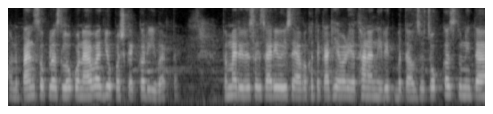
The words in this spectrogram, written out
અને પાંચસો પ્લસ લોકોને આવવા દો પછી કંઈક કરી વાર્તા તમારી રસોઈ સારી હોય છે આ વખતે કાઠિયાવાડી અથાણાની રીત બતાવજો ચોક્કસ સુનિતા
